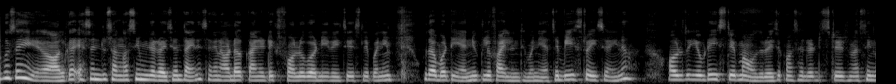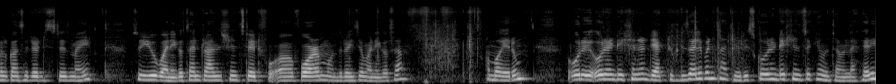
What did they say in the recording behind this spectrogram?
इटुको चाहिँ हल्का एसएनटूसँग सिमिलर रहेछ नि त होइन। सेकेन्ड अर्डर काइनेटिक्स फलो गर्ने रहेछ यसले पनि। उताबाट यहाँ न्युक्लियो फाइल हुन्थ्यो भने यहाँ चाहिँ बेस्ट रहेछ होइन। अरू त एउटै स्टेपमा हुँदो रहेछ कन्सन्ट्रेट स्टेजमा सिङ्गल कन्सन्ट्रेट स्टेजमा है। सो यो भनेको चाहिँ ट्रान्जिसन स्टेट फर्म हुँदो रहेछ भनेको छ। अब हेरौँ। ओरि ओरिएन्टेसन र रियाक्टिभिटी जहिले पनि साथीहरू यसको ओरिएन्टेसन चाहिँ के हुन्छ भन्दाखेरि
